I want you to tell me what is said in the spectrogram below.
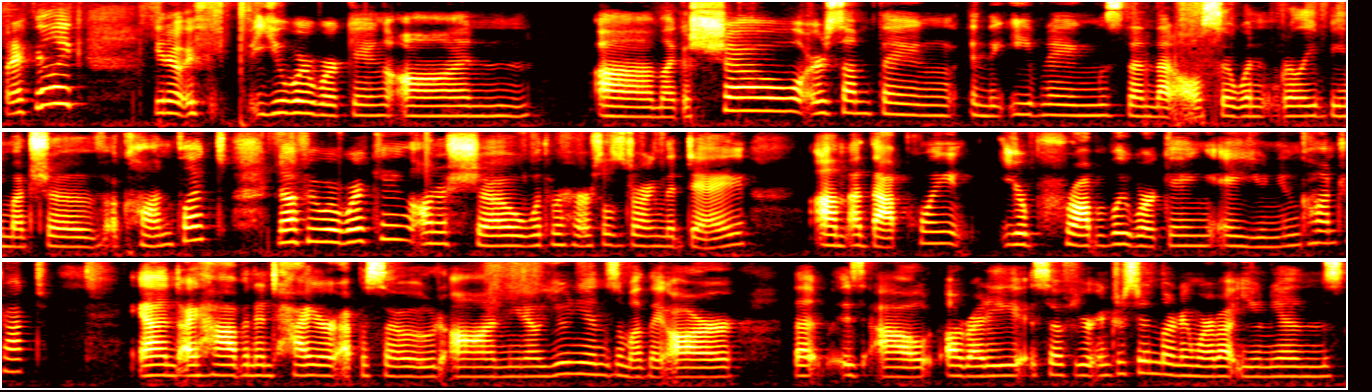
But I feel like, you know, if you were working on um, like a show or something in the evenings, then that also wouldn't really be much of a conflict. Now, if you were working on a show with rehearsals during the day, um, at that point, you're probably working a union contract. And I have an entire episode on, you know, unions and what they are that is out already. So if you're interested in learning more about unions,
